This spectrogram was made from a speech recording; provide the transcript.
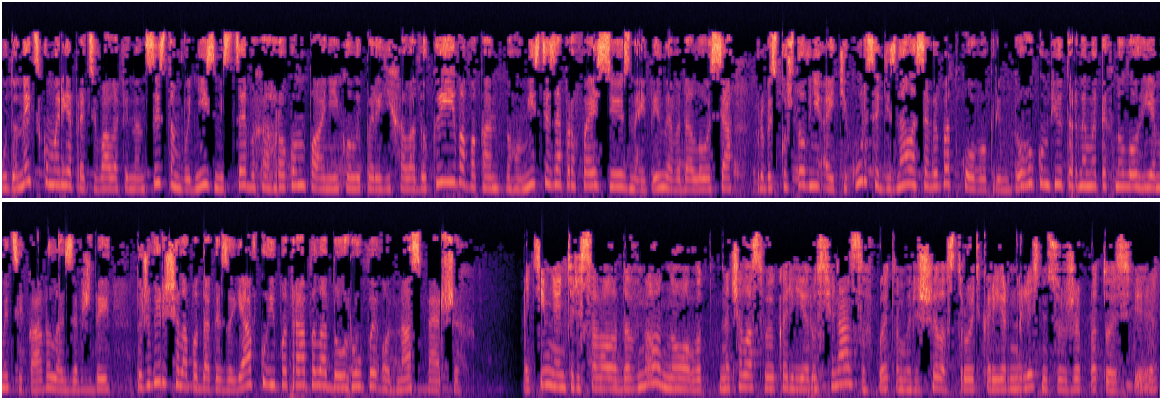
У Донецьку Марія працювала фінансистом в одній з місцевих агрокомпаній. Коли переїхала до Києва, вакантного місця за професією знайти не видалося. Про безкоштовні it курси дізналася випадково. Крім того, комп'ютерними технологіями цікавилась завжди. Тож вирішила подати заявку і потрапила до групи одна з перших. IT меня интересовало давно, но вот начала свою карьеру с финансов, поэтому решила строить карьерную лестницу уже по той сфере.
